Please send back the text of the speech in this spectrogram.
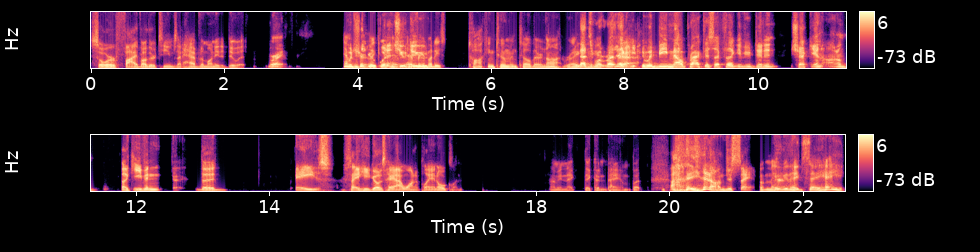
so are five other teams that have the money to do it. Right. Yeah, I'm Wouldn't sure, you- like, wouldn't you do- Everybody's talking to them until they're not, right? That's Like, what right. Yeah. Like, it would be malpractice. I feel like if you didn't check in on them. Like, even uh, the A's say he goes, hey, I want to play in Oakland. I mean, they, they couldn't pay him, but you know, I'm just saying. But maybe they'd say, "Hey,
